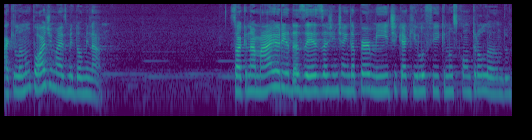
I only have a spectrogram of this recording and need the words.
aquilo não pode mais me dominar. Só que na maioria das vezes a gente ainda permite que aquilo fique nos controlando.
